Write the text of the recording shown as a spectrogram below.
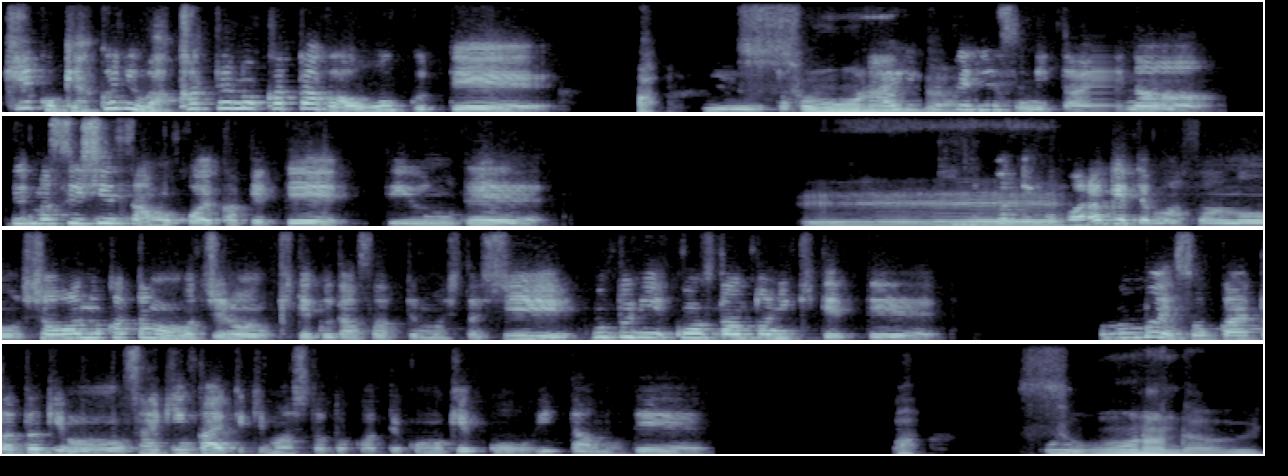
結構逆に若手の方が多くてあいうとこそうろなんだ入りたてですみたいなで、まあ、推進さんも声かけてっていうので。結構えばらけてますあの昭和の方ももちろん来てくださってましたし本当にコンスタントに来ててこの前総会やった時も最近帰ってきましたとかって子も結構いたのでそうなんだ。う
